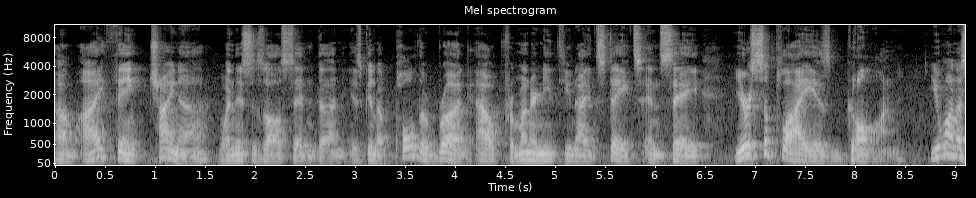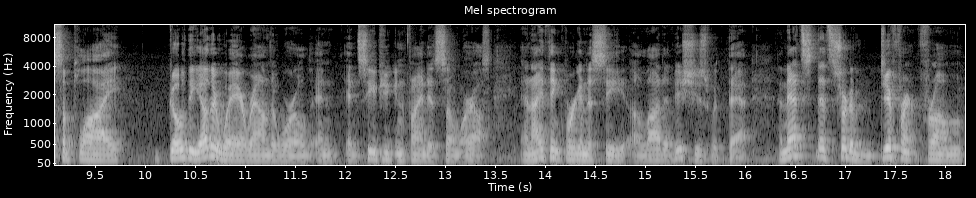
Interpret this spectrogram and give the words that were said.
um, I think China, when this is all said and done, is going to pull the rug out from underneath the United States and say, Your supply is gone. You want a supply, go the other way around the world and, and see if you can find it somewhere else. And I think we're going to see a lot of issues with that. And that's that's sort of different from,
